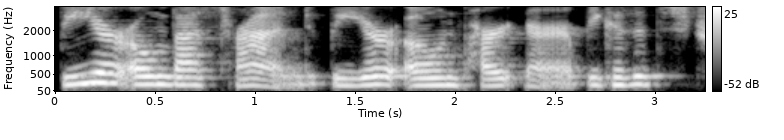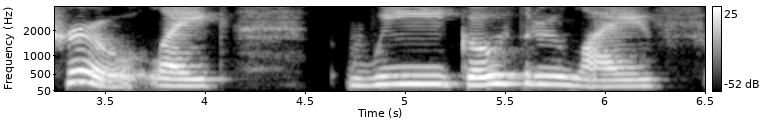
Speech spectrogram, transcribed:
be your own best friend, be your own partner, because it's true. Like, we go through life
